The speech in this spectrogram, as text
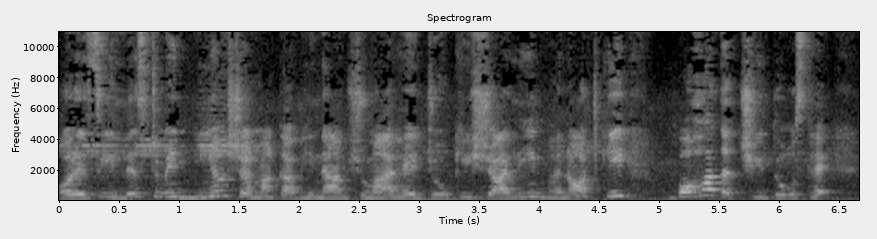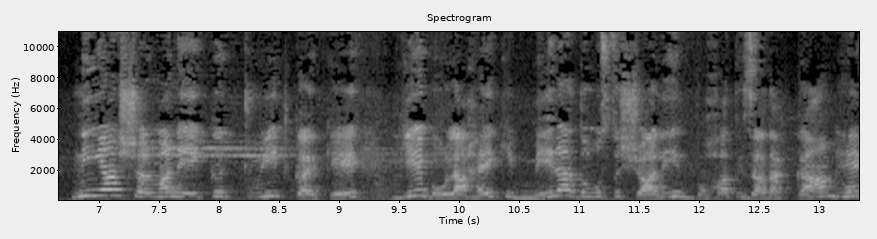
और इसी लिस्ट में निया शर्मा का भी नाम शुमार है, जो कि शालीन भनौट की बहुत अच्छी दोस्त है। निया शर्मा ने एक ट्वीट करके ये बोला है कि मेरा दोस्त शालीन बहुत ही ज़्यादा काम है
